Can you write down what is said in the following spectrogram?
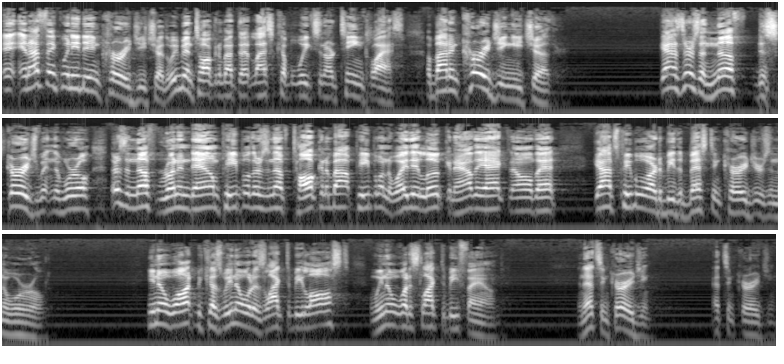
And, and I think we need to encourage each other. We've been talking about that last couple weeks in our teen class about encouraging each other. Guys, there's enough discouragement in the world. There's enough running down people. There's enough talking about people and the way they look and how they act and all that. God's people are to be the best encouragers in the world. You know what? Because we know what it's like to be lost, and we know what it's like to be found. And that's encouraging. That's encouraging.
